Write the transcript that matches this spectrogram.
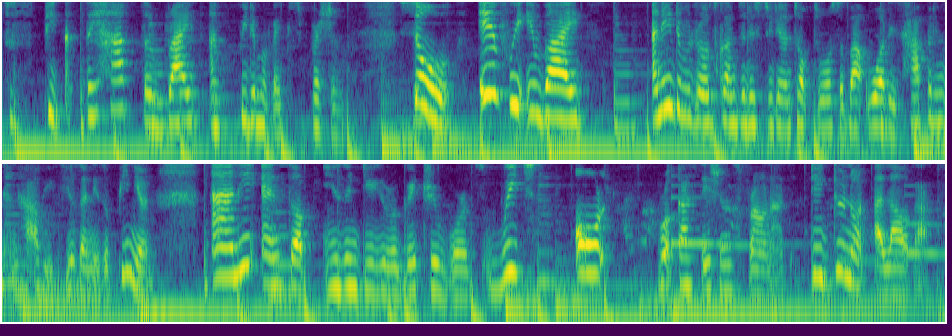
to speak, they have the right and freedom of expression. So, if we invite an individual to come to the studio and talk to us about what is happening and how he feels and his opinion, and he ends up using derogatory words, which all broadcast stations frown at, they do not allow that.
